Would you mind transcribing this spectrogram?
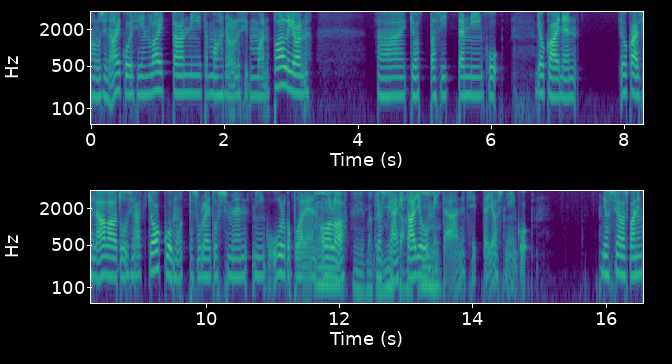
halusin aikuisiin laittaa niitä mahdollisimman paljon, ää, jotta sitten niin kuin jokainen jokaiselle avautuu sieltä joku, mutta sulle ei tule sellainen niin kuin ulkopuolinen mm, olo, niin, jos sä et tajua mm. mitään. Et sitten jos, niin kuin, jos siellä olisi vain niin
